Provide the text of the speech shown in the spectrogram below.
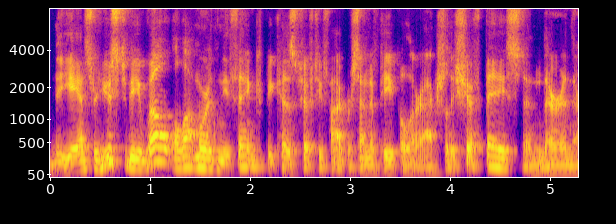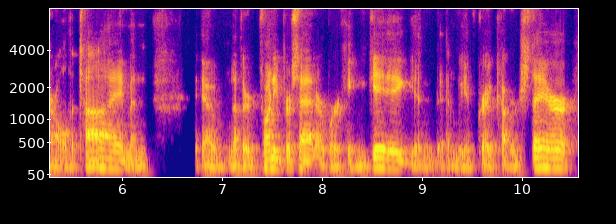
the answer used to be, well, a lot more than you think, because 55% of people are actually shift based and they're in there all the time, and you know another 20% are working gig, and, and we have great coverage there.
